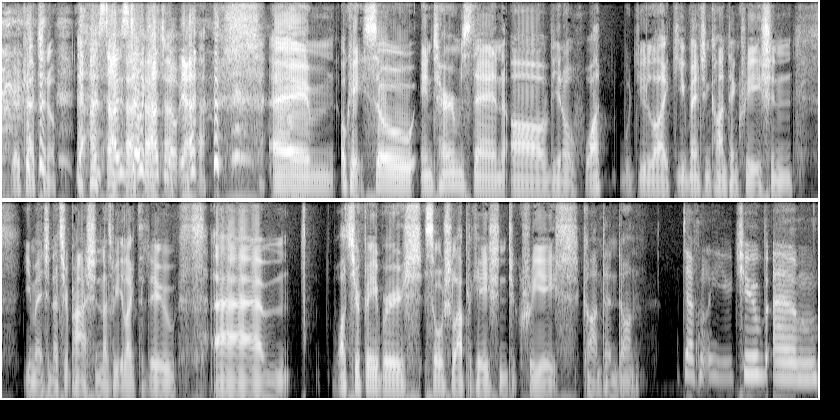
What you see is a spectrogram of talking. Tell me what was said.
You're catching up. yeah, I'm, st- I'm still catching up. Yeah. Um, okay, so in terms then of you know what would you like? You mentioned content creation. You mentioned that's your passion. That's what you like to do. Um, what's your favorite social application to create content on? Definitely YouTube. Um,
